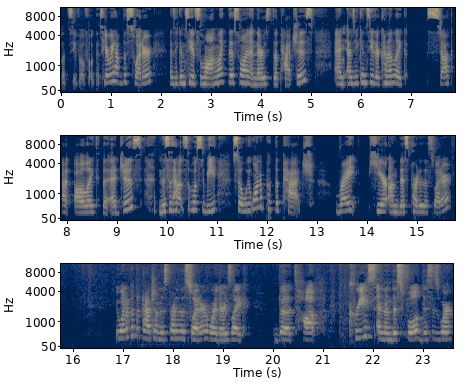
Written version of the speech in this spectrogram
let's see if it'll focus. Here we have the sweater. As you can see, it's long like this one and there's the patches. And as you can see, they're kind of like stuck at all like the edges. This is how it's supposed to be. So we want to put the patch right here on this part of the sweater. We want to put the patch on this part of the sweater where there's like the top crease and then this fold. This is where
